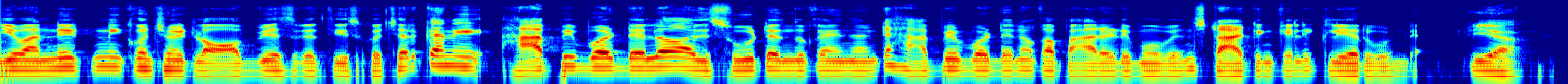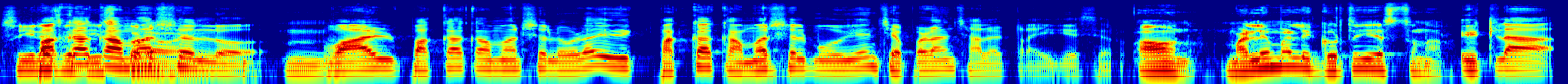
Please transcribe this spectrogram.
ఇవన్నిటిని కొంచెం ఇట్లా ఆబ్వియస్గా తీసుకొచ్చారు. కానీ హ్యాపీ బర్త్డేలో అది సూట్ ఎందుకు అయిందంటే హ్యాపీ బర్త్డేని ఒక ప్యారడీ మూవీని స్టార్టింగ్ వెళ్ళి క్లియర్గా ఉండే. పక్కా కమర్షియల్లో. వాళ్ళు పక్కా కమర్షియల్ కూడా ఇది పక్కా కమర్షియల్ మూవీ అని చెప్పడానికి చాలా ట్రై చేశారు. అవును. మళ్ళీ మళ్ళీ గుర్తు చేస్తున్నారు. ఇట్లా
